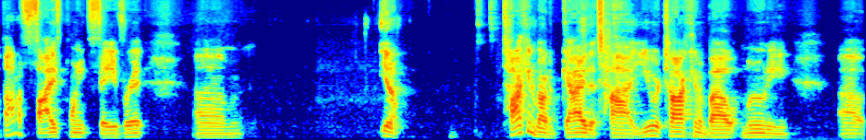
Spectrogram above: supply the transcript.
about a five point favorite. Um, you know, talking about a guy that's high. You were talking about Mooney. Uh,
